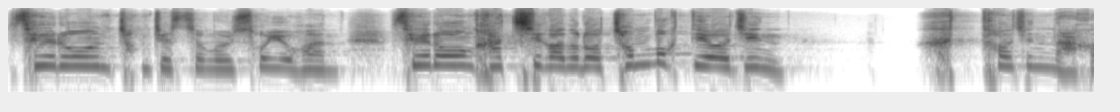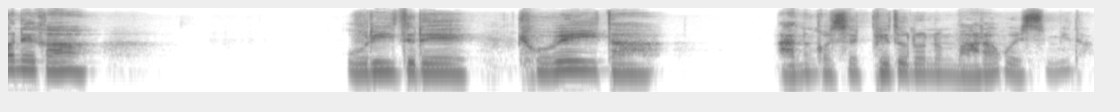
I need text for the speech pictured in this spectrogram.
새로운 정체성을 소유한 새로운 가치관으로 전복되어진 흩어진 나그네가 우리들의 교회이다 라는 것을 베드로는 말하고 있습니다.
